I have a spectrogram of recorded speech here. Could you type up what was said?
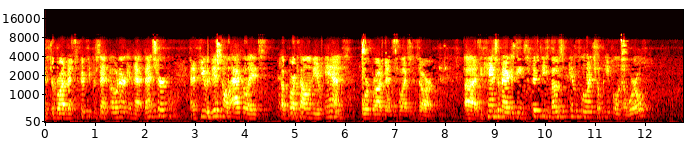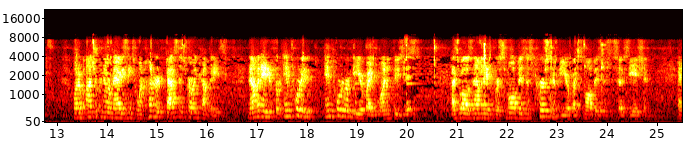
Mr. Broadbent's 50% owner in that venture, and a few additional accolades of Bartholomew and Ford Broadbent selections are uh, Decanter Magazine's 50 most influential people in the world, one of Entrepreneur Magazine's 100 fastest growing companies, nominated for Imported, Importer of the Year by Wine Enthusiast, as well as nominated for Small Business Person of the Year by Small Business Association, and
